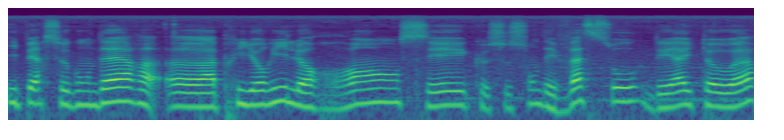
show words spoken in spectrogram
hyper secondaire, euh, a priori leur rang c'est que ce sont des vassaux des Hightower.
